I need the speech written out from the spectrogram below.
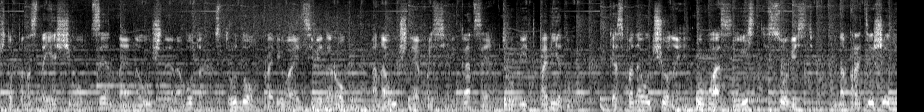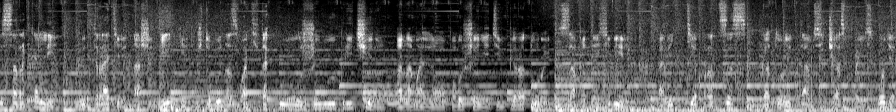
что по-настоящему ценная научная работа с трудом пробивает себе дорогу, а научная фальсификация трубит победу? Господа ученые, у вас есть совесть? На протяжении 40 лет вы тратили наши деньги, чтобы назвать такую лживую причину аномального повышения температуры в Западной Сибири. А ведь те процессы, которые там сейчас происходят,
